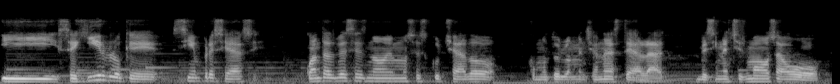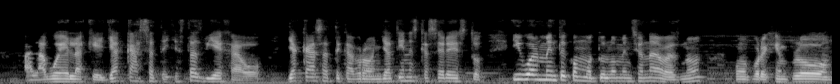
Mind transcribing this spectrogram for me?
y seguir lo que siempre se hace. ¿Cuántas veces no hemos escuchado, como tú lo mencionaste, a la vecina chismosa o a la abuela que ya cásate, ya estás vieja o ya cásate cabrón, ya tienes que hacer esto? Igualmente como tú lo mencionabas, ¿no? Como por ejemplo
